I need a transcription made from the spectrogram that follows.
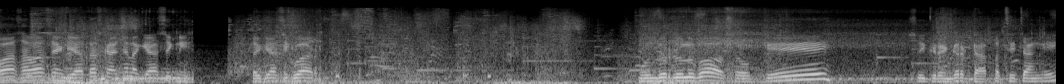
Awas awas yang di atas kayaknya lagi asik nih. Lagi asik war. Mundur dulu bos. Oke. Si Granger dapat si Chang'e.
